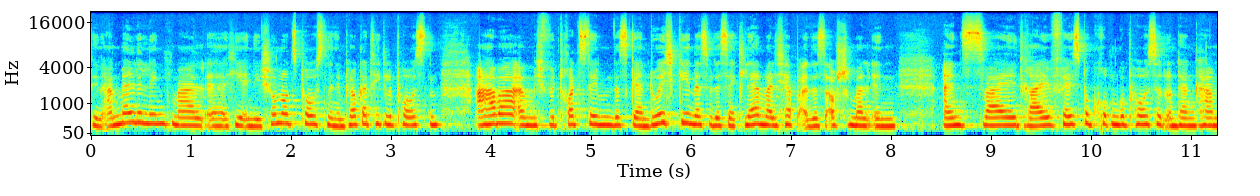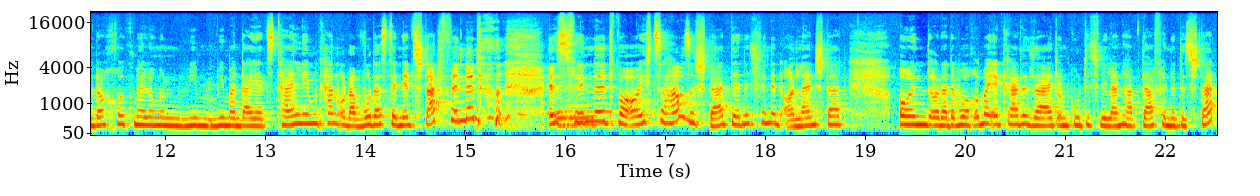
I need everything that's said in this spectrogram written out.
den Anmeldelink mal äh, hier in die Shownotes posten, in den Blogartikel posten. Aber ähm, ich würde trotzdem das gerne durchgehen, dass wir das erklären, weil ich habe das auch schon mal in eins, zwei, drei Facebook-Gruppen gepostet und dann kamen doch Rückmeldungen, wie, wie man da jetzt teilnehmen kann oder wo das denn jetzt stattfindet. es mhm. findet bei euch zu Hause statt, denn es findet online statt und oder wo auch immer ihr gerade seid und gutes WLAN habt, da findet findet es statt.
